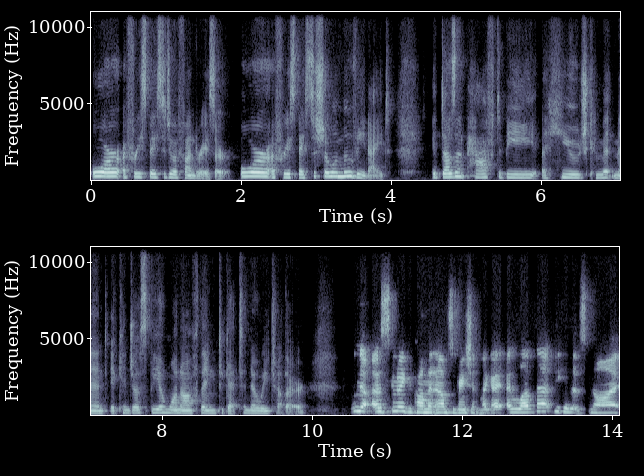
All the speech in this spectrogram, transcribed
or a free space to do a fundraiser, or a free space to show a movie night. It doesn't have to be a huge commitment. It can just be a one off thing to get to know each other. No, I was going to make a comment and observation. Like, I, I love that because it's not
